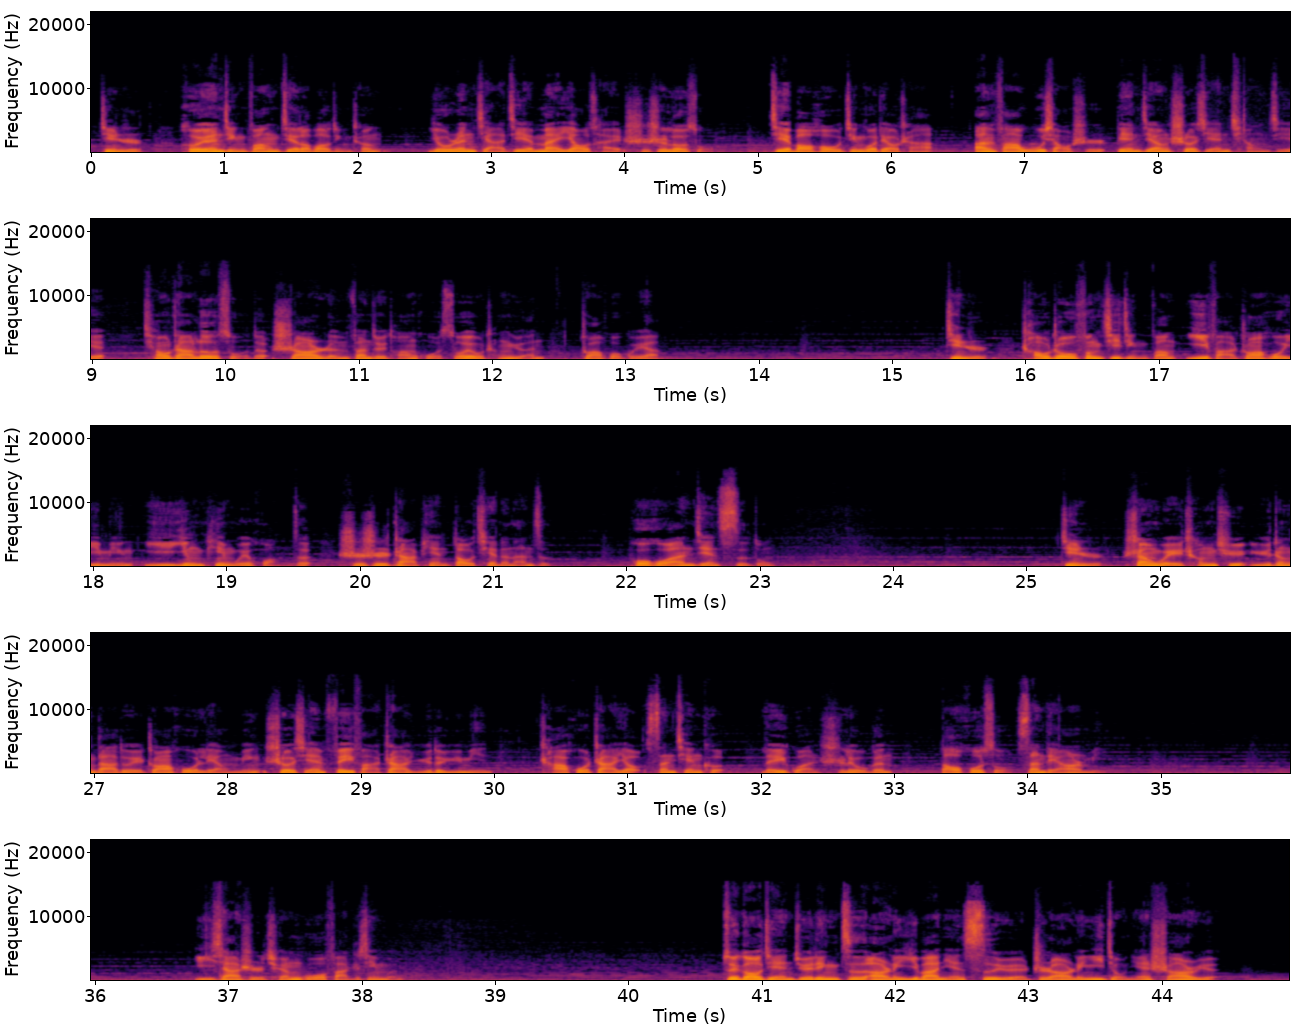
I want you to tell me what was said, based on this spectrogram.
近日，河源警方接到报警称，有人假借卖药材实施勒索，接报后经过调查。案发五小时，便将涉嫌抢劫、敲诈勒索的十二人犯罪团伙所有成员抓获归案。近日，潮州凤起警方依法抓获一名以应聘为幌子实施诈骗盗窃的男子，破获案件四宗。近日，汕尾城区渔政大队抓获两名涉嫌非法炸鱼的渔民，查获炸药三千克、雷管十六根、导火索三点二米。以下是全国法制新闻。最高检决定自二零一八年四月至二零一九年十二月，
